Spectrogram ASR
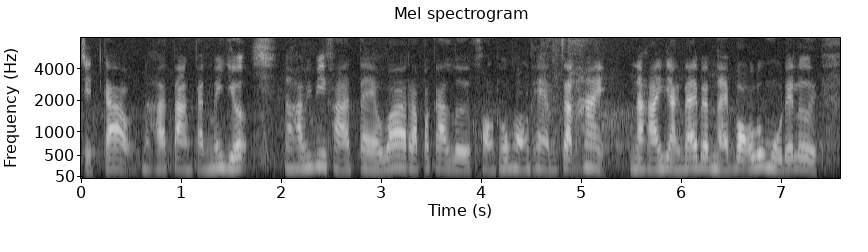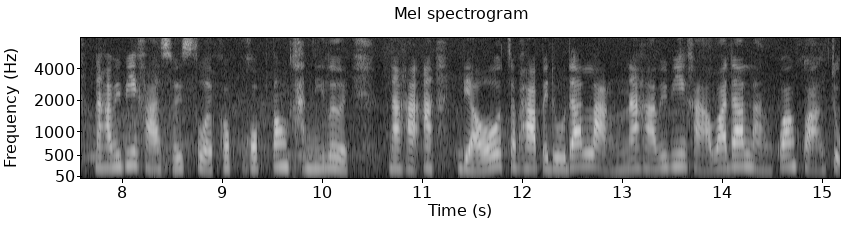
4.79 นะคะ ต่างกันไม่เยอะนะคะพี่ๆขาแต่ว่ารับประกันเลยของทงของแถมจัดให้นะคะ อยากได้แบบไหนบอกลูกหมูได้เลยนะคะพี่ๆขาสวยๆครบๆต้องคันนี้เลย นะคะอะเดี๋ยวจะพาไปดูด้านหลังนะคะพี่ๆขาว่าด้านหลังกว้างขวางจุ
